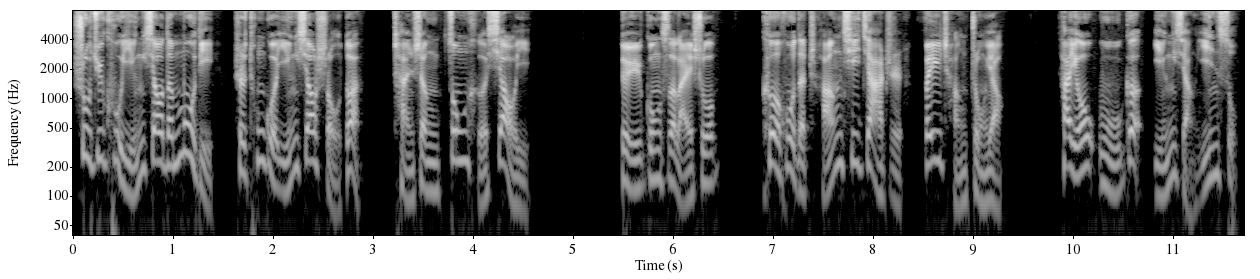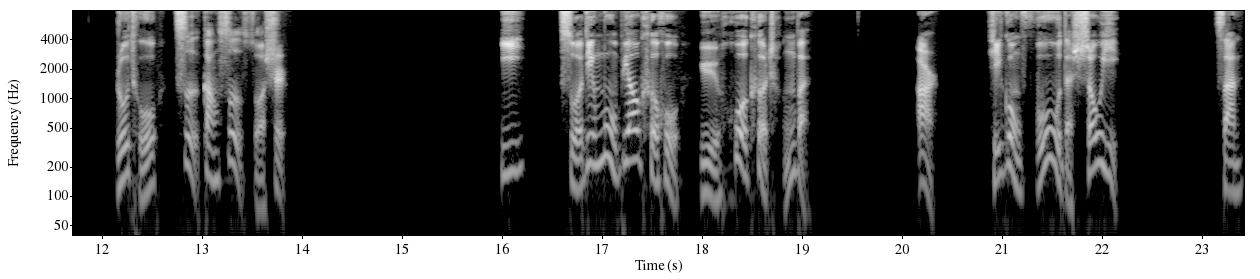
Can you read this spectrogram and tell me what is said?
数据库营销的目的是通过营销手段产生综合效益。对于公司来说，客户的长期价值非常重要。它有五个影响因素，如图四杠四所示：一、锁定目标客户与获客成本。二、提供服务的收益；三、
